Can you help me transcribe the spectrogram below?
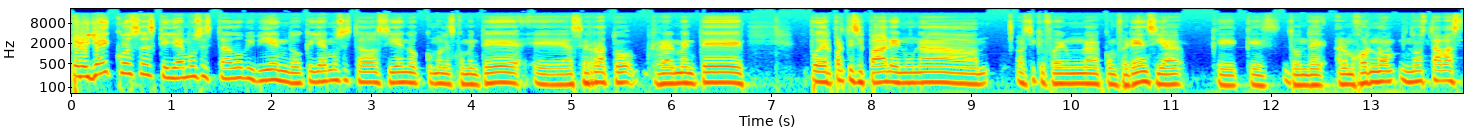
pero ya hay cosas que ya hemos estado viviendo, que ya hemos estado haciendo, como les comenté eh, hace rato, realmente poder participar en una ahora sí que fue en una conferencia que, que es donde a lo mejor no, no estabas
